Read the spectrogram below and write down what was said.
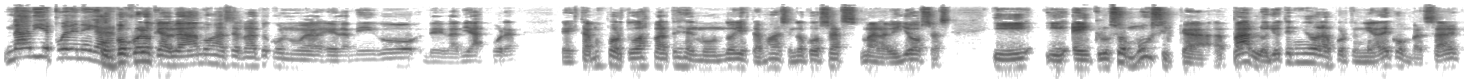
nadie puede negar. Un poco lo que hablábamos hace rato con el amigo de la diáspora. Estamos por todas partes del mundo y estamos haciendo cosas maravillosas. Y, e incluso música. Pablo, yo he tenido la oportunidad de conversar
